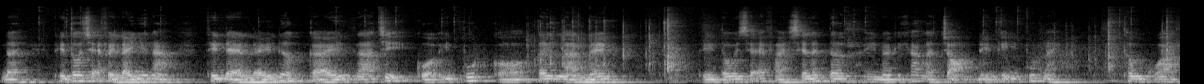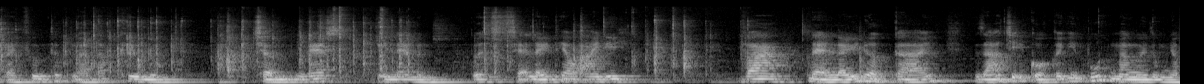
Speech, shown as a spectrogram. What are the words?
Đây, thì tôi sẽ phải lấy như nào? Thì để lấy được cái giá trị của input có tên là name, thì tôi sẽ phải selector hay nói cách khác là chọn đến cái input này thông qua cái phương thức là document chấm element tôi sẽ lấy theo ID và để lấy được cái giá trị của cái input mà người dùng nhập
